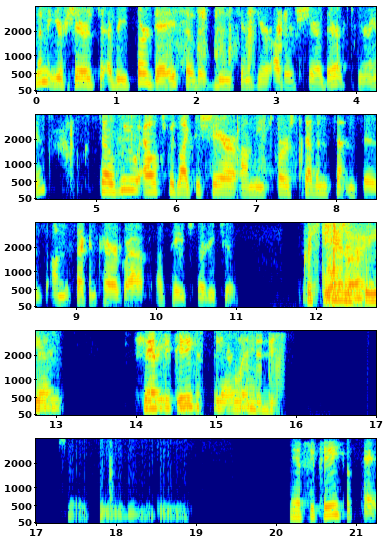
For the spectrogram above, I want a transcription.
limit your shares to every third day so that we can hear others share their experience. So, who else would like to share on these first seven sentences on the second paragraph of page 32? Christina P. Nancy P. Linda D. Nancy P. Okay.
